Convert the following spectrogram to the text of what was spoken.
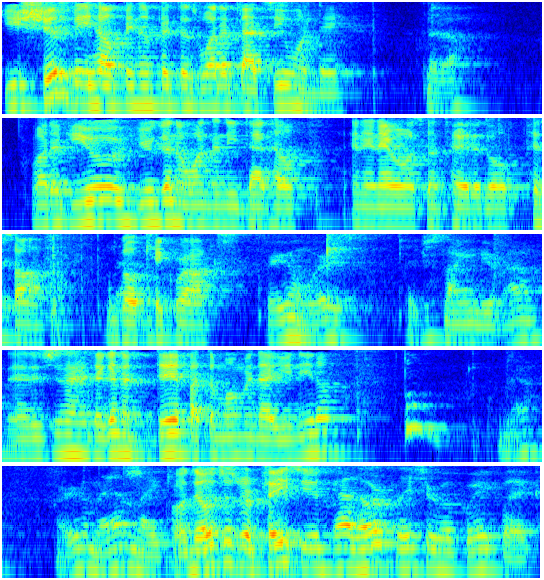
you should be helping them because what if that's you one day? Yeah. What if you you're gonna want to need that help, and then everyone's gonna tell you to go piss off, go kick rocks, Or even worse, they're just not gonna be around. They're just not, they're gonna dip at the moment that you need them, Boom. Yeah. Or even then, like. or they'll just replace you. Yeah, they'll replace you real quick. Like,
